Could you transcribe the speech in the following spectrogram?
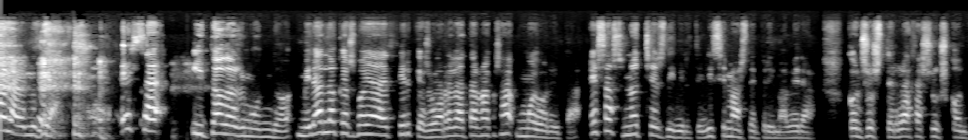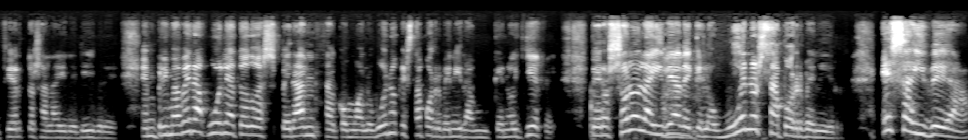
ahora, Lucía, esa y todo el mundo. Mirad lo que os voy a decir, que os voy a relatar una cosa muy bonita. Esas noches divertidísimas de primavera, con sus terrazas, sus conciertos al aire libre. En primavera huele a todo a esperanza, como a lo bueno que está por venir, aunque no llegue. Pero solo la idea de que lo bueno está por venir, esa idea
